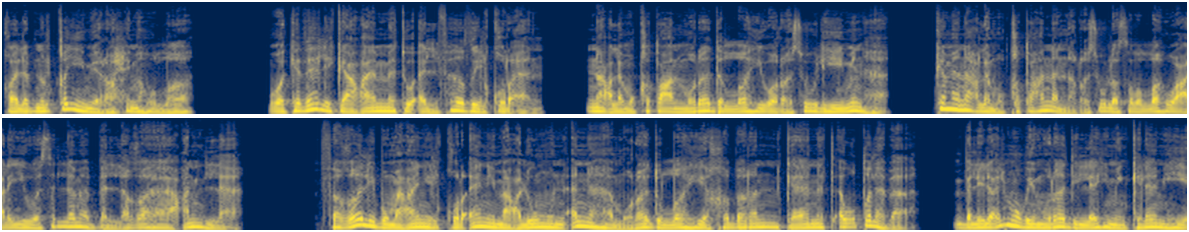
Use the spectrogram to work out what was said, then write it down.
قال ابن القيم رحمه الله وكذلك عامة ألفاظ القرآن نعلم قطعا مراد الله ورسوله منها كما نعلم قطعا أن الرسول صلى الله عليه وسلم بلغها عن الله. فغالب معاني القرآن معلوم أنها مراد الله خبرا كانت أو طلبا بل العلم بمراد الله من كلامه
